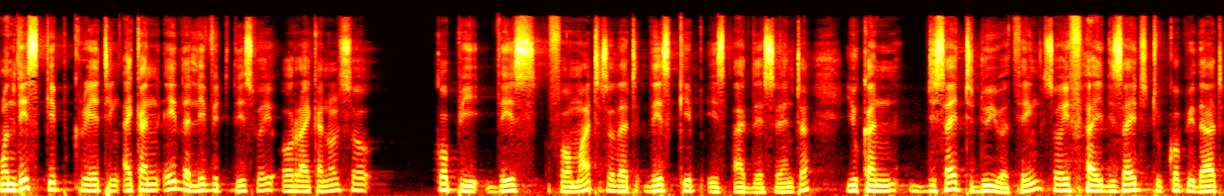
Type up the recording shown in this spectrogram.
on this keep creating, I can either leave it this way or I can also copy this format so that this keep is at the center. You can decide to do your thing. So if I decide to copy that,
